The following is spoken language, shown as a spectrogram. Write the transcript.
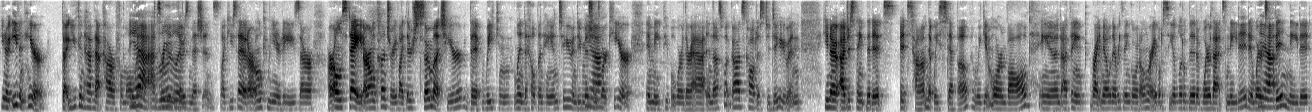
you know, even here, that you can have that powerful moment yeah, through those missions. Like you said, our own communities, our our own state, our own country. Like there's so much here that we can lend a helping hand to and do missions yeah. work here and meet people where they're at. And that's what God's called us to do. And you know, I just think that it's it's time that we step up and we get more involved. And I think right now with everything going on, we're able to see a little bit of where that's needed and where yeah. it's been needed,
